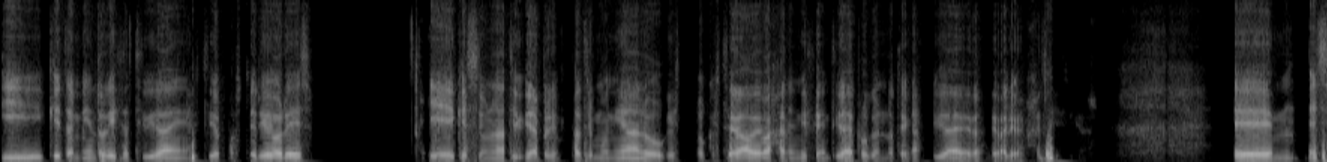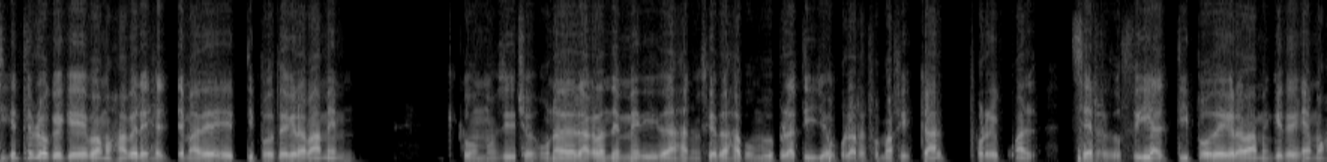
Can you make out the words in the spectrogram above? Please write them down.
y que también realiza actividades en ejercicios posteriores, eh, que sea una actividad patrimonial o que, que esté dado de baja en entidades porque no tenga actividades de varios ejercicios. Em, el siguiente bloque que vamos a ver es el tema de tipos de gravamen, que como hemos dicho es una de las grandes medidas anunciadas a bombo platillo por la reforma fiscal, por el cual se reducía el tipo de gravamen que teníamos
